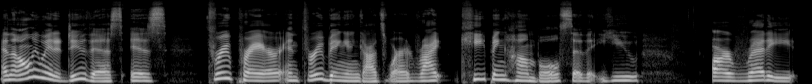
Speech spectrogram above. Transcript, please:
And the only way to do this is through prayer and through being in God's word, right? Keeping humble so that you are ready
